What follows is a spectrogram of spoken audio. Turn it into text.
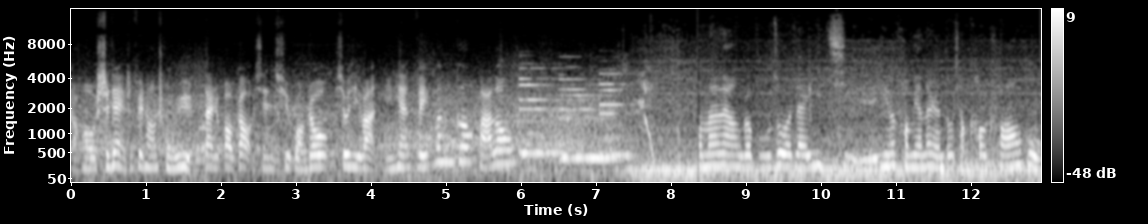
然后时间也是非常充裕，带着报告先去广州休息一晚，明天飞温哥华喽。我们两个不坐在一起，因为旁边的人都想靠窗户。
